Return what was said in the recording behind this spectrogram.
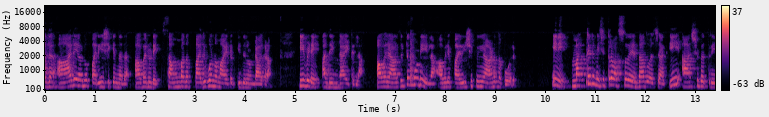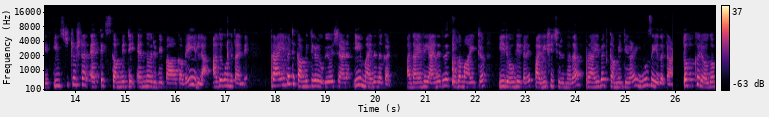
അത് ആരെയാണോ പരീക്ഷിക്കുന്നത്? അവരുടെ സമ്മതം പരിപൂർണമായിട്ടും ഇതിലുണ്ടാകണം. ഇവിടെ അത് ഉണ്ടായിട്ടില്ല. അവരറിഞ്ഞിട്ടും കൂടിയില്ല. അവരെ പരീക്ഷിക്കുകയാണെന്ന് പോലും. ഇനി മറ്റൊരു വിചിത്ര വസ്തുത എന്താന്ന് വെച്ചാൽ ഈ ആശുപത്രിയിൽ ഇൻസ്റ്റിറ്റ്യൂഷണൽ എത്തിക്സ് കമ്മിറ്റി എന്നൊരു വിഭാഗമേ ഇല്ല. അതുകൊണ്ട് തന്നെ പ്രൈവറ്റ് കമ്മിറ്റികളെ ഉപയോഗിച്ചാണ് ഈ മരുന്നുകൾ അതായത് ഈ അനധികൃതമായിട്ട് ഈ രോഗികളെ പരീക്ഷിച്ചിരുന്നത് പ്രൈവറ്റ് കമ്മിറ്റികളെ യൂസ് ചെയ്തിട്ടാണ്. ത്വക്ക് രോഗം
